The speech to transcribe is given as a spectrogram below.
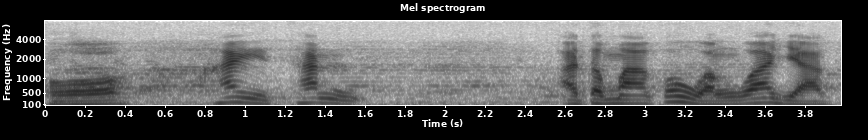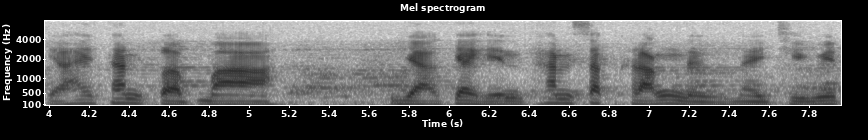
ขอให้ท่านอาตมาก็หวังว่าอยากจะให้ท่านกลับมา อยากจะเห็นท่านสักครั้งหนึ่งในชีวิต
